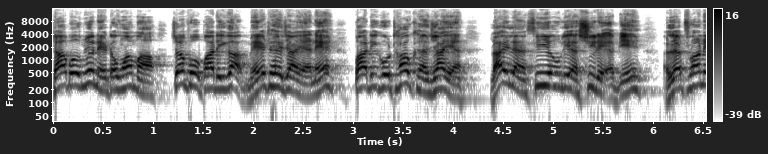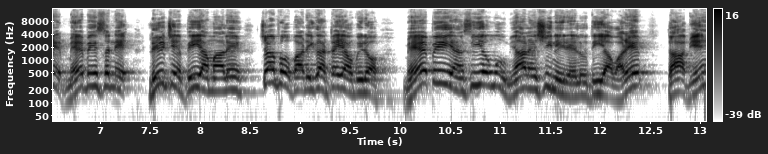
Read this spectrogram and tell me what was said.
ဖြာပုံမြို့နယ်တုံဝမ်းမှာကျန်းဖို့ပါတီကမဲထဲကြရန်နဲ့ပါတီကိုထောက်ခံကြရန်လိုက်လံစည်းရုံးလျက်ရှိတဲ့အပြင် electronic မဲပေးစနစ်လေ့ကျင့်ပေးရမှာလဲကျန်းဖို့ပါတီကတက်ရောက်ပြီးတော့မဲပေးရန်စည်းရုံးမှုများလည်းရှိနေတယ်လို့သိရပါတယ်။ဒါအပြင်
